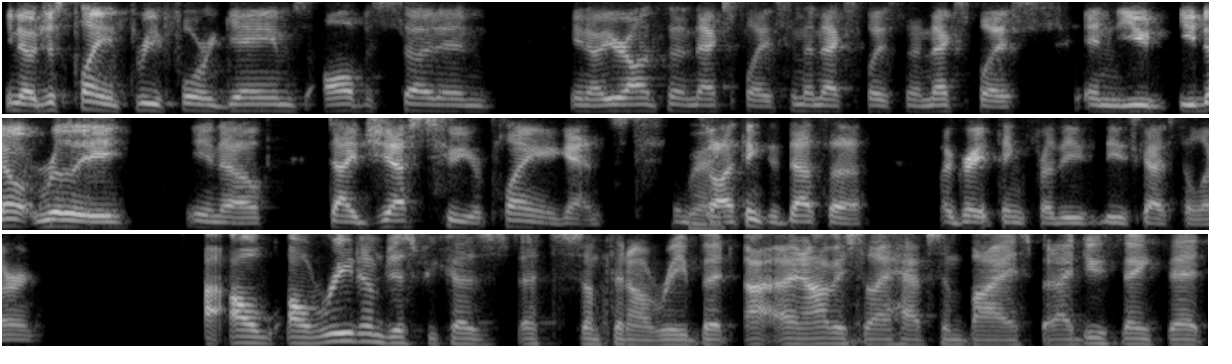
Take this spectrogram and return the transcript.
you know, just playing three four games, all of a sudden, you know, you're on to the next place, and the next place, and the next place, and you you don't really, you know, digest who you're playing against. And right. so I think that that's a a great thing for these these guys to learn. I'll I'll read them just because that's something I'll read, but I, and obviously I have some bias, but I do think that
